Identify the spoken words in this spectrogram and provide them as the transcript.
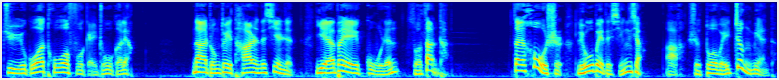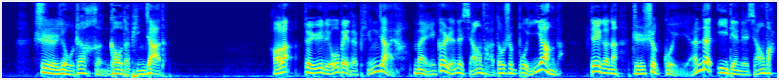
举国托付给诸葛亮，那种对他人的信任，也被古人所赞叹。在后世，刘备的形象啊是多为正面的，是有着很高的评价的。好了，对于刘备的评价呀，每个人的想法都是不一样的。这个呢，只是鬼言的一点点想法。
